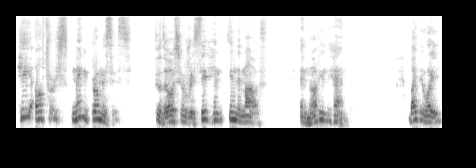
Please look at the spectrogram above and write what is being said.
he offers many promises to those who receive him in the mouth and not in the hand. By the way,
